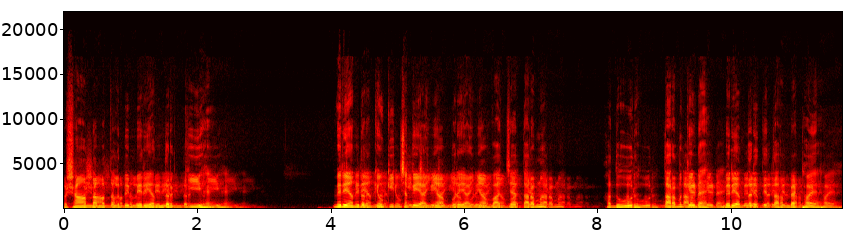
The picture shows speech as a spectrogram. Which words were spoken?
ਪਛਾਣ ਦਾ ਮਤਲਬ ਇਹ ਮੇਰੇ ਅੰਦਰ ਕੀ ਹੈ? ਮੇਰੇ ਅੰਦਰ ਕਿਉਂਕਿ ਚੰਗਿਆਈਆਂ ਬੁਰਾਈਆਂ ਵਾਚੈ ਧਰਮ। ਹਦੂਰ ਧਰਮ ਕਿਹੜਾ ਹੈ? ਮੇਰੇ ਅੰਦਰ ਹੀ ਤੇ ਧਰਮ ਬੈਠਾ ਹੋਇਆ ਹੈ।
